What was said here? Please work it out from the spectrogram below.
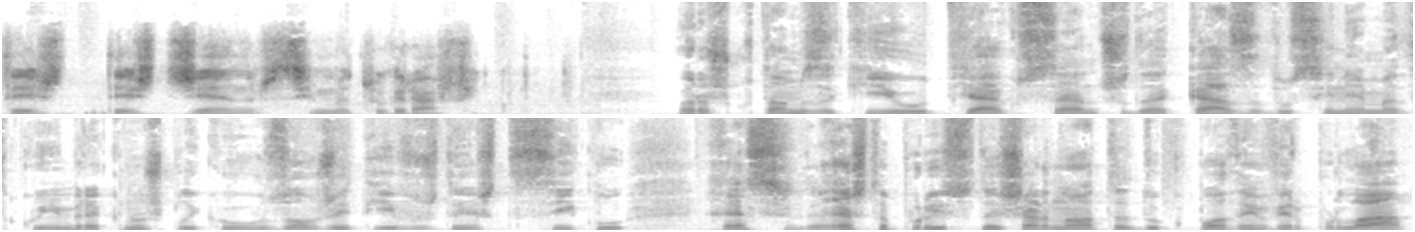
deste, deste género cinematográfico. Ora, escutamos aqui o Tiago Santos, da Casa do Cinema de Coimbra, que nos explicou os objetivos deste ciclo. Res- Resta por isso deixar nota do que podem ver por lá,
